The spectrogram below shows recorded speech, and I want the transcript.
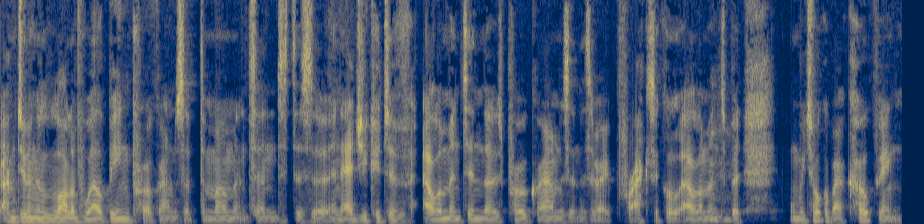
I'm doing a lot of well-being programs at the moment, and there's a, an educative element in those programs, and there's a very practical element. Mm-hmm. But when we talk about coping,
